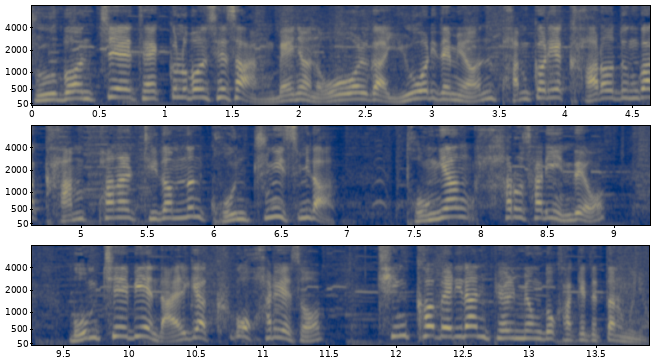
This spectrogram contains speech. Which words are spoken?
두 번째 댓글로 본 세상. 매년 5월과 6월이 되면 밤거리에 가로등과 간판을 뒤덮는 곤충이 있습니다. 동양 하루살이인데요. 몸체에 비해 날개가 크고 화려해서 팅커벨이란 별명도 갖게 됐다는군요.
